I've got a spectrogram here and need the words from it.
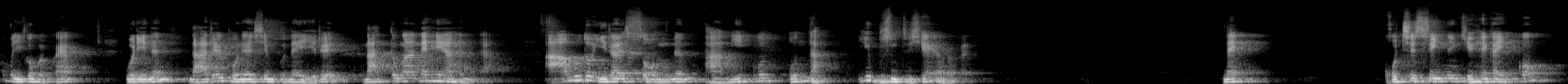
한번 읽어볼까요? 우리는 나를 보내신 분의 일을 낮 동안에 해야 한다. 아무도 일할 수 없는 밤이 곧 온다. 이게 무슨 뜻이에요, 여러분? 네? 고칠 수 있는 기회가 있고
